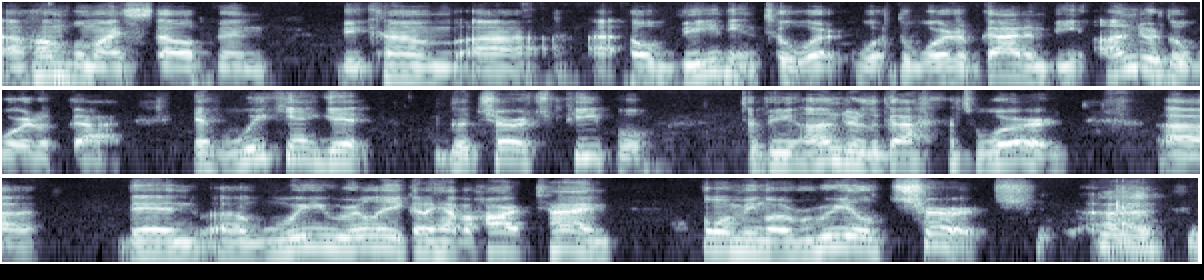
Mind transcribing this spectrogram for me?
uh, humble myself and become uh, uh, obedient to what, what the word of God and be under the word of God. If we can't get the church people to be under the God's word, uh, then uh, we really going to have a hard time forming a real church. Mm-hmm.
